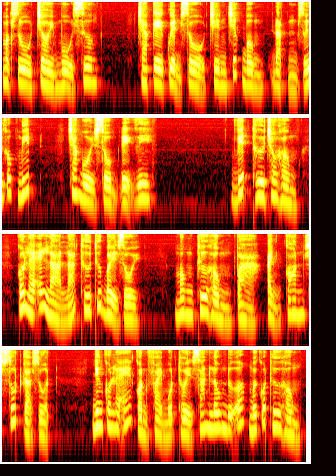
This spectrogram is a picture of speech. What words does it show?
mặc dù trời mù sương. Cha kê quyển sổ trên chiếc bồng đặt dưới gốc mít. Cha ngồi xổm để ghi. Viết thư cho Hồng, có lẽ là lá thư thứ bảy rồi. Mong thư Hồng và ảnh con sốt cả ruột. Nhưng có lẽ còn phải một thời gian lâu nữa mới có thư Hồng –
